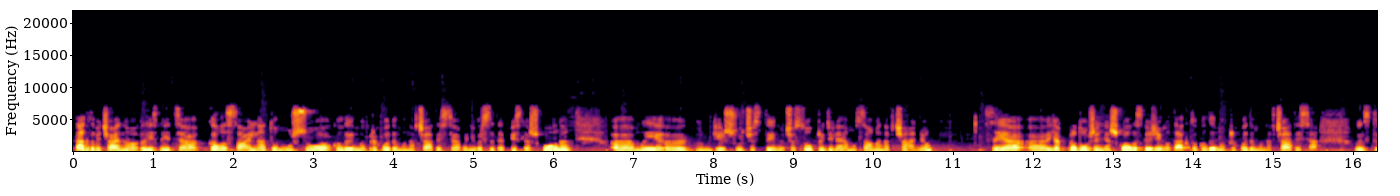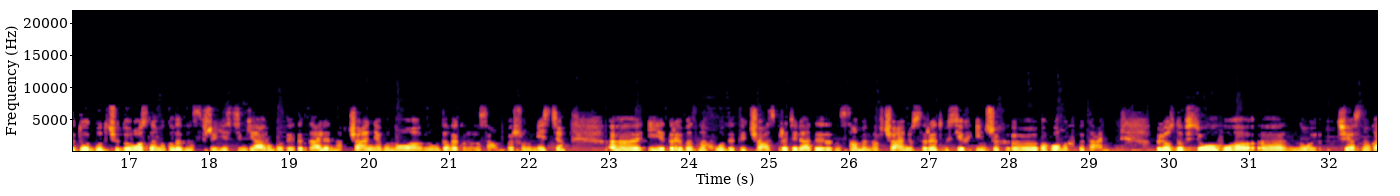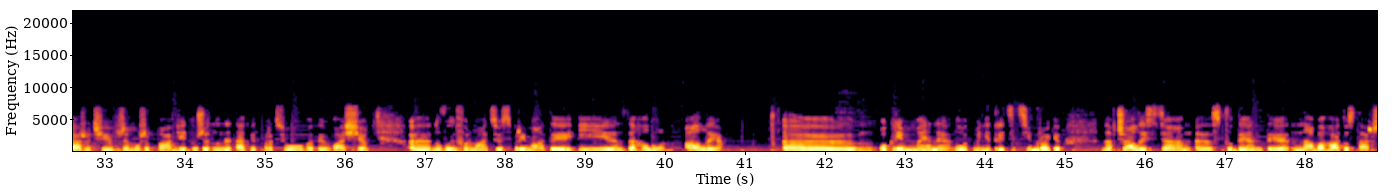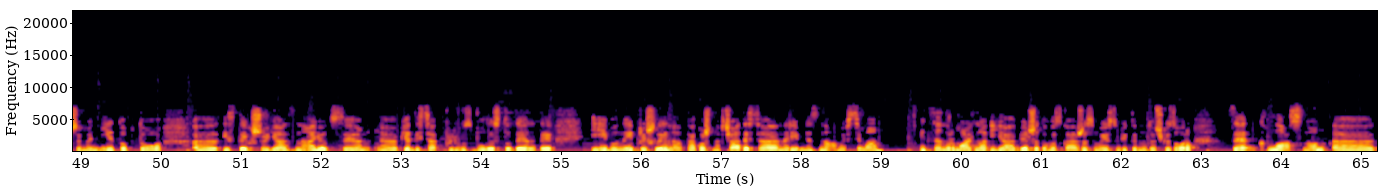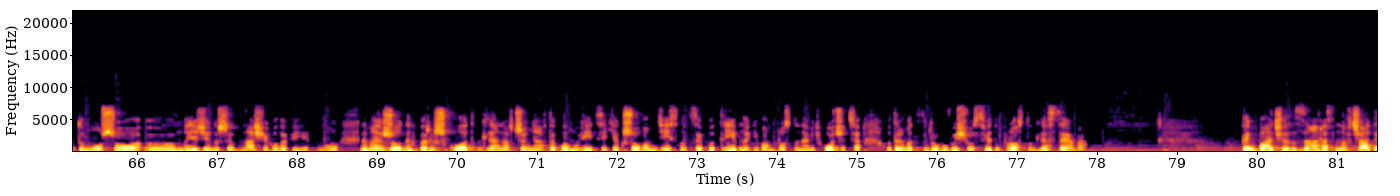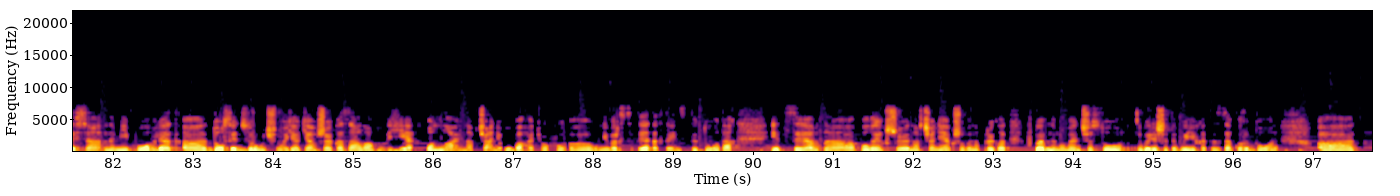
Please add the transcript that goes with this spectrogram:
Так, звичайно, різниця колосальна, тому що коли ми приходимо навчатися в університет після школи, е, ми е, більшу частину часу приділяємо саме навчанню. Це е, як продовження школи, скажімо так. То коли ми приходимо навчатися в інститут, будучи дорослими, коли в нас вже є сім'я, робота і так далі, навчання воно ну далеко не на самому першому місці. Е, і треба знаходити час приділяти саме навчанню серед усіх інших е, вагомих питань. Плюс до всього, ну чесно кажучи, вже може пам'ять дуже ну, не так відпрацьовувати, важче нову інформацію сприймати і загалом. Але Е, окрім мене, ну от мені 37 років, навчалися е, студенти набагато старше мені. Тобто, е, із тих, що я знаю, це е, 50 плюс були студенти, і вони прийшли на також навчатися на рівні з нами всіма. І це нормально. І я більше того скажу з моєї суб'єктивної точки зору, це класно, е, тому що е, межі лише в нашій голові. Ну немає жодних перешкод для навчання в такому віці, якщо вам дійсно це потрібно, і вам просто навіть хочеться отримати другу вищу освіту просто для себе. Тим паче зараз навчатися, на мій погляд, е, досить зручно. Як я вже казала, є онлайн навчання у багатьох е, університетах та інститутах, і це е, полегшує навчання, якщо ви, наприклад, в певний момент часу вирішите виїхати за кордон.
